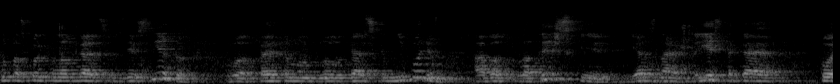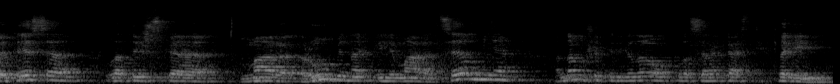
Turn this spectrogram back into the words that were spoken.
Ну, поскольку латгальцев здесь нету, вот, поэтому на латгальском не будем, а вот латышский, я знаю, что есть такая поэтесса латышская Мара Рубина или Мара Целменя, она уже перевела около 40 стихотворений.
